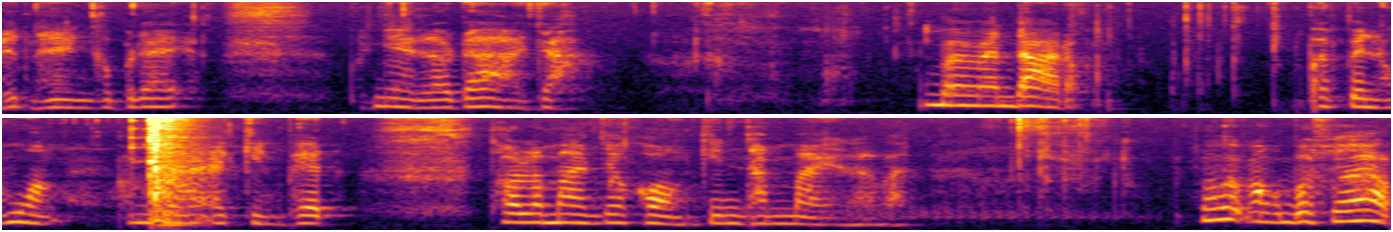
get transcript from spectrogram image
เผ็ดแห้งก็ไม่ได้เพ่นใหญ่แล้วด่าจ้ะไม่แม่นด้าหรอกเพิ่นเป็นห่วงเพิ่นไม่ไอ้กินเผ็ดทรมานเจ้าของกินทำไมล่ะบัดเออมันก็บ่แซ่บ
